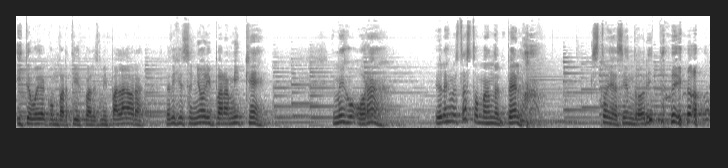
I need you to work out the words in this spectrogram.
Y te voy a compartir cuál es mi palabra. Le dije, Señor, ¿y para mí qué? Y me dijo, ora. Yo le dije, me estás tomando el pelo. ¿Qué estoy haciendo ahorita? Digo,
